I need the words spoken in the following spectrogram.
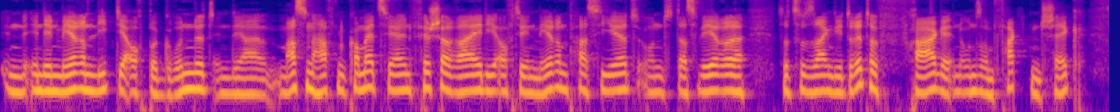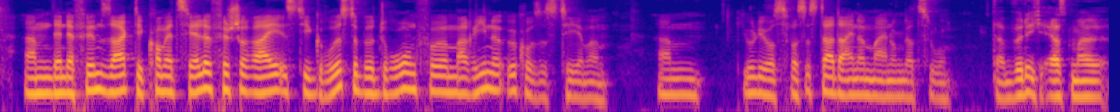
in, in den Meeren liegt ja auch begründet in der massenhaften kommerziellen Fischerei, die auf den Meeren passiert. Und das wäre sozusagen die dritte Frage in unserem Faktencheck. Ähm, denn der Film sagt, die kommerzielle Fischerei ist die größte Bedrohung für marine Ökosysteme. Ähm, Julius, was ist da deine Meinung dazu? Da würde ich erstmal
